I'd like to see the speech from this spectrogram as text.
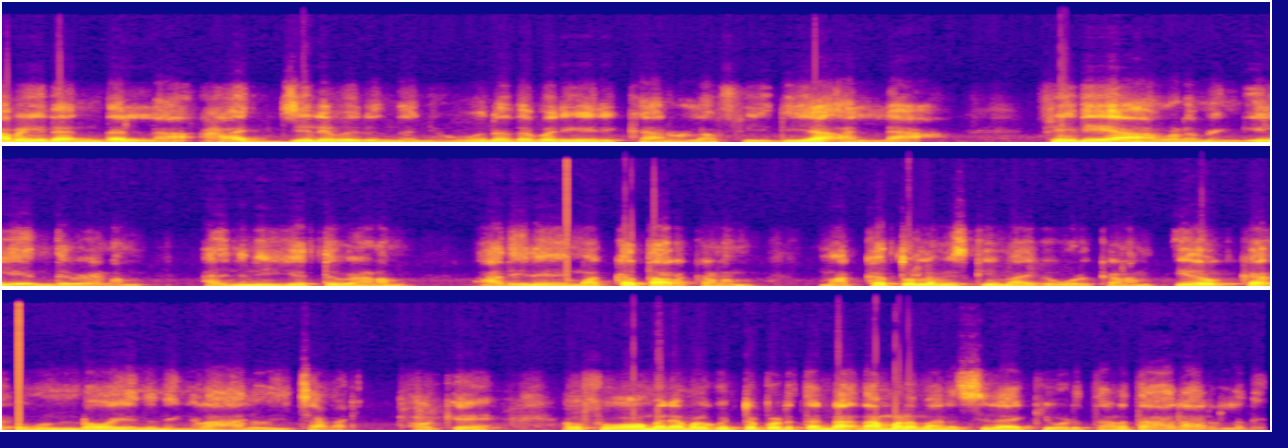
അപ്പോൾ ഇതെന്തല്ല? ഹജ്ജിൽ വരുന്ന ന്യൂനത പരിഹരിക്കാനുള്ള ഫിതിയ അല്ല. ഫിതിയ ആവണമെങ്കിൽ എന്ത് വേണം? അതിന് നീയത്ത് വേണം. അതിന് മക്കത്തറക്കണം മക്കത്തുള്ള മിസ്കീമായിക്ക് കൊടുക്കണം. ഇതൊക്കെ ഉണ്ടോ എന്ന് നിങ്ങൾ ആലോചിച്ചാൽ മതി. ഓക്കെ? അപ്പോൾ ഫോമ് നമ്മൾ കുറ്റപ്പെടുത്തേണ്ട. നമ്മൾ മനസ്സിലാക്കി കൊടുത്താണ് താരാറുള്ളത്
